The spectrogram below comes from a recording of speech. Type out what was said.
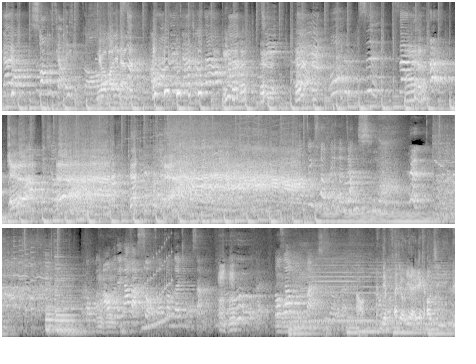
加油，双脚一起走。你有没有发现男生？好，往内夹球，加油。七、六、二、一，我们休息。进车变成僵尸。好，我们等一下把手都放在球上。嗯嗯。对，都是要平板式，对不对？好，你不发觉我越来越靠近你？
